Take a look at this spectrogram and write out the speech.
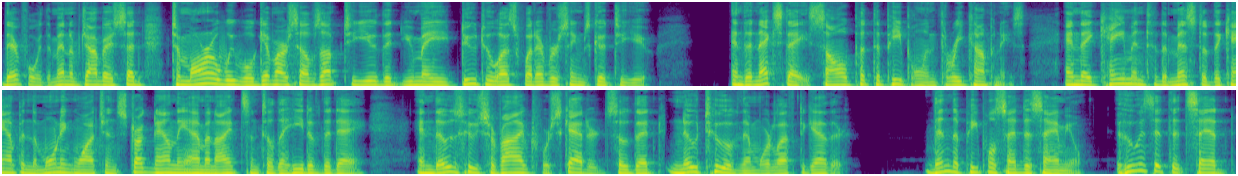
Therefore, the men of Jabesh said, Tomorrow we will give ourselves up to you that you may do to us whatever seems good to you. And the next day, Saul put the people in three companies. And they came into the midst of the camp in the morning watch and struck down the Ammonites until the heat of the day. And those who survived were scattered, so that no two of them were left together. Then the people said to Samuel, Who is it that said,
